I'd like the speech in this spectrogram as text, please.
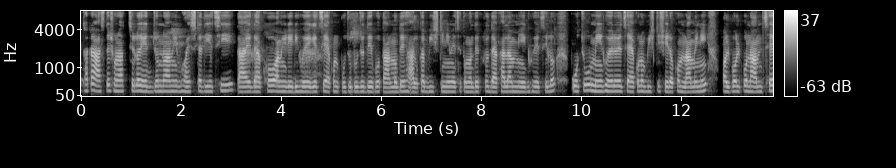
কথাটা আসতে শোনাচ্ছিল, এর জন্য আমি ভয়েসটা দিয়েছি। তাই দেখো, আমি রেডি হয়ে গেছি। এখন পুজো টুজো দেবো। তার মধ্যে হালকা বৃষ্টি নেমেছে। তোমাদের তো দেখালাম, মেঘ হয়েছিল। প্রচুর মেঘ হয়ে রয়েছে। এখনও বৃষ্টি সেরকম নামেনি। অল্প অল্প নামছে।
